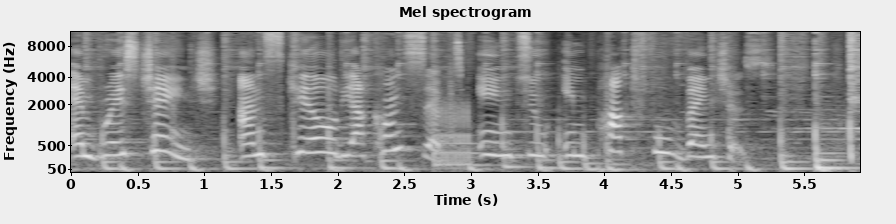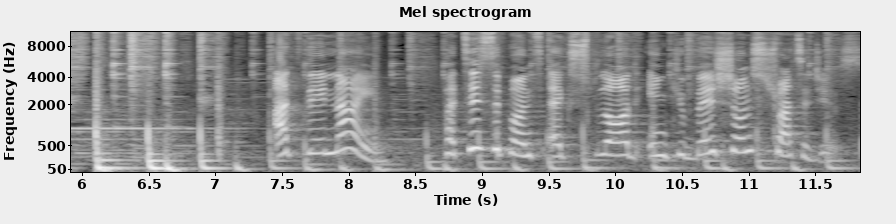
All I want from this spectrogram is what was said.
embrace change, and scale their concept into impactful ventures. At day 9, participants explored incubation strategies,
